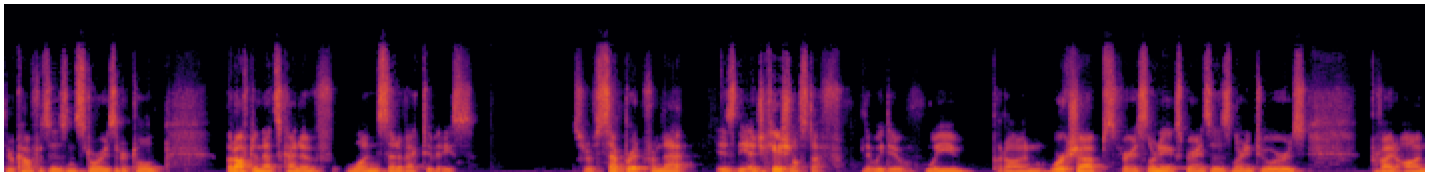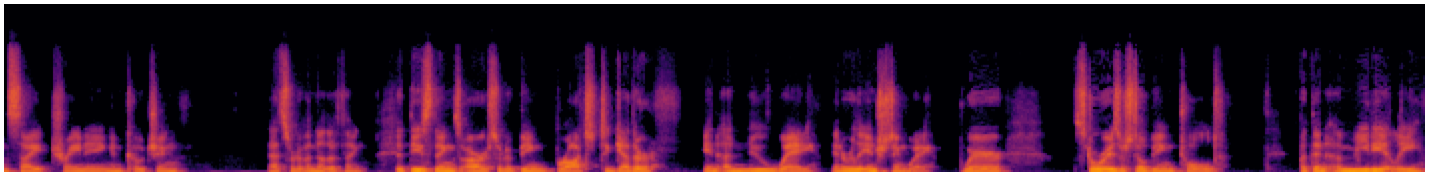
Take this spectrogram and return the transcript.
through conferences and stories that are told. But often that's kind of one set of activities. Sort of separate from that is the educational stuff that we do. We put on workshops, various learning experiences, learning tours, provide on site training and coaching. That's sort of another thing. That these things are sort of being brought together in a new way, in a really interesting way, where stories are still being told, but then immediately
